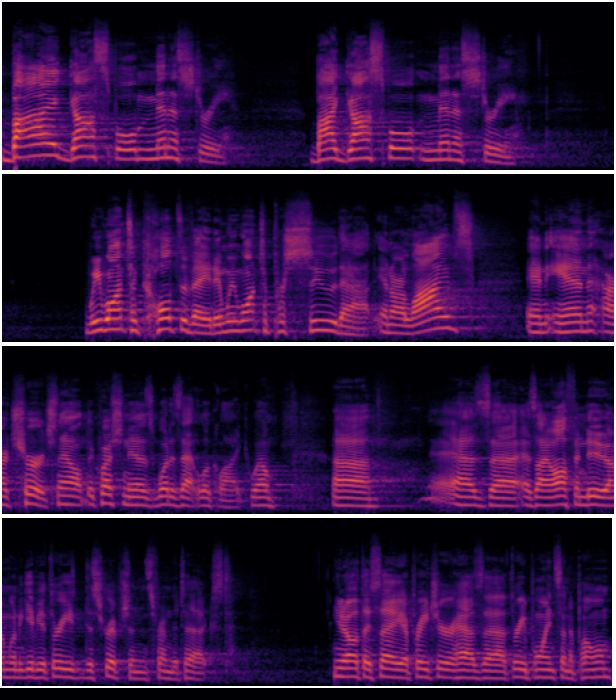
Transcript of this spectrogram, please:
by gospel ministry. By gospel ministry. We want to cultivate and we want to pursue that in our lives and in our church. Now, the question is, what does that look like? Well, uh, as, uh, as I often do, I'm going to give you three descriptions from the text. You know what they say, a preacher has uh, three points in a poem?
